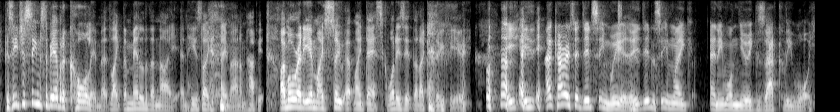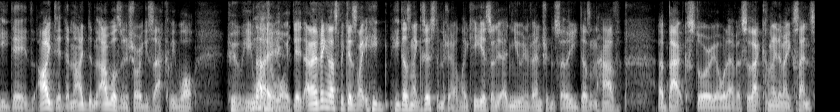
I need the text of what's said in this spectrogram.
Because he just seems to be able to call him at like the middle of the night, and he's like, "Hey man, I'm happy. I'm already in my suit at my desk. What is it that I can do for you?" he, he, that character did seem weird. It didn't seem like anyone knew exactly what he did. I did, and I didn't. I wasn't sure exactly what who he was no. or what he did. And I think that's because like he he doesn't exist in the show. Like he is a, a new invention, so he doesn't have a backstory or whatever. So that kind of makes sense.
